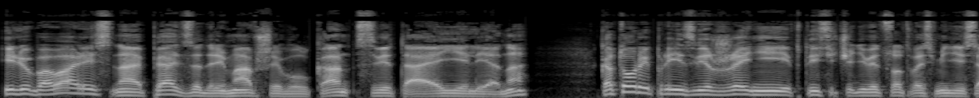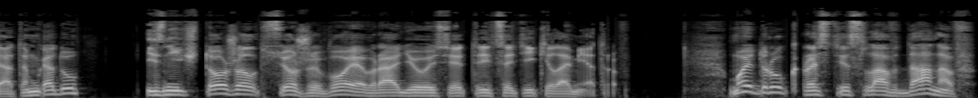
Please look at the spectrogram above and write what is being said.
и любовались на опять задремавший вулкан Святая Елена, который при извержении в 1980 году изничтожил все живое в радиусе 30 километров. Мой друг Ростислав Данов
